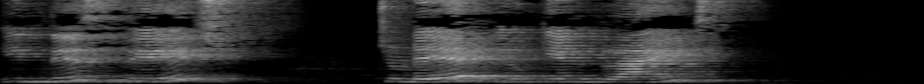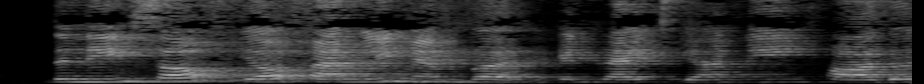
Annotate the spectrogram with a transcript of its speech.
in this page today you can write the names of your family member you can write your name father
